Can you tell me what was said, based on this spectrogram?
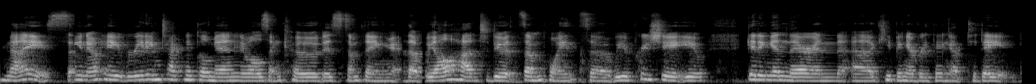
nice. You know, hey, reading technical manuals and code is something that we all had to do at some point. So we appreciate you getting in there and uh, keeping everything up to date.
